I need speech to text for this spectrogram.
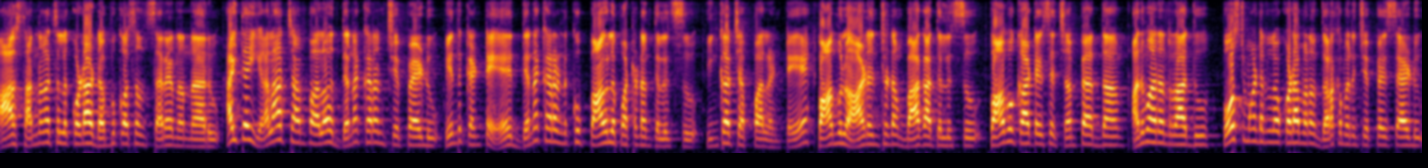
ఆ సన్నాసులు కూడా డబ్బు కోసం సరేనన్నారు. అయితే ఎలా చంపాలో దినకరన్ చెప్పాడు. ఎందుకంటే దినకరన్కు పాములు పట్టడం తెలుసు. ఇంకా చెప్పాలంటే పాములు ఆడించడం బాగా తెలుసు. పాము కాటేసి చంపేద్దాం. అనుమానం రాదు. పోస్ట్ మార్టం లో కూడా మనం దొరకమని చెప్పేశాడు.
